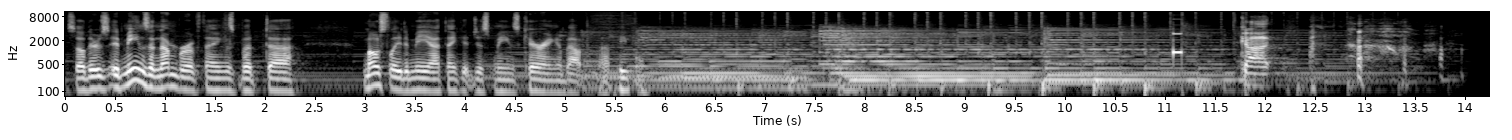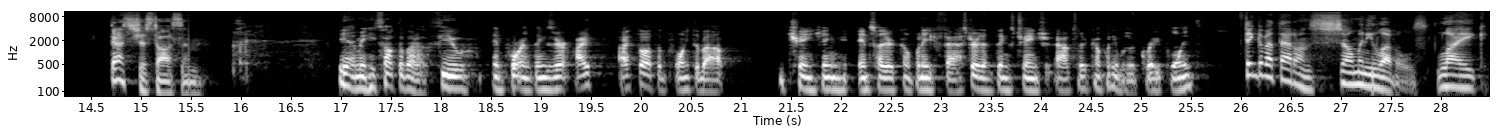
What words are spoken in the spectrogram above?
So there's it means a number of things, but uh, mostly to me, I think it just means caring about uh, people. That's just awesome. Yeah, I mean, he talked about a few important things there. I I thought the point about changing inside your company faster than things change outside your company was a great point. Think about that on so many levels. Like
